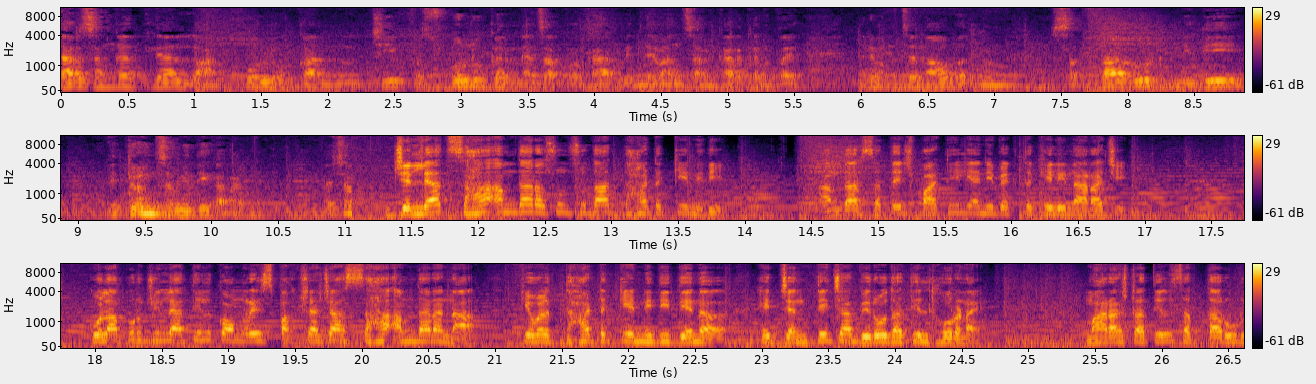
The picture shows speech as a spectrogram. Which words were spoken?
मतदारसंघातल्या लाखो लोकांची फसवणूक करण्याचा प्रकार विद्यमान सरकार करत आहे आणि याचं नाव बदलून सत्तारूढ निधी वितरण समिती करावी. जिल्ह्यात सहा आमदार असून सुद्धा दहा टक्के निधी. आमदार सतेज पाटील यांनी व्यक्त केली नाराजी. कोल्हापूर जिल्ह्यातील काँग्रेस पक्षाच्या सहा आमदारांना केवळ दहा टक्के निधी देणं हे जनतेच्या विरोधातील धोरण आहे. महाराष्ट्रातील सत्तारूढ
